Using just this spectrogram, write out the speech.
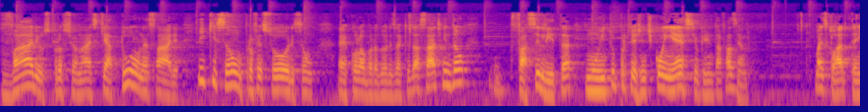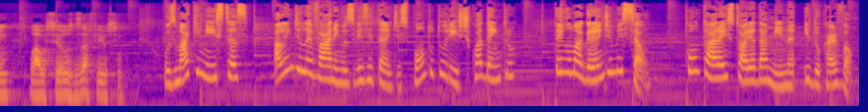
vários profissionais que atuam nessa área e que são professores, são é, colaboradores aqui da SATIC, então facilita muito porque a gente conhece o que a gente está fazendo. Mas, claro, tem lá os seus desafios, sim. Os maquinistas, além de levarem os visitantes ponto turístico adentro, têm uma grande missão: contar a história da mina e do carvão.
